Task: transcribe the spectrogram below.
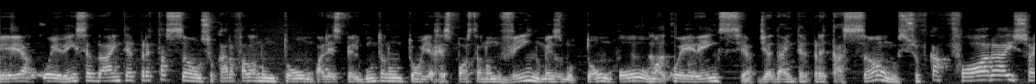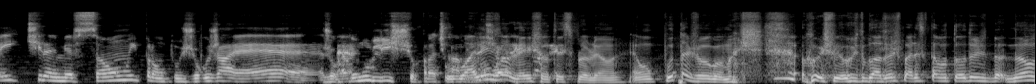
Exato. ter a coerência da interpretação. Se o cara fala num tom, aliás, pergunta num tom e a resposta não vem no mesmo tom, ou uma Exato. coerência de, da interpretação, se isso ficar fora, isso aí tira a imersão e pronto, o jogo já é jogado no lixo praticamente. O Alien Isolation tem esse problema. É um puta jogo, mas os, os dubladores parecem que estavam todos. Não,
